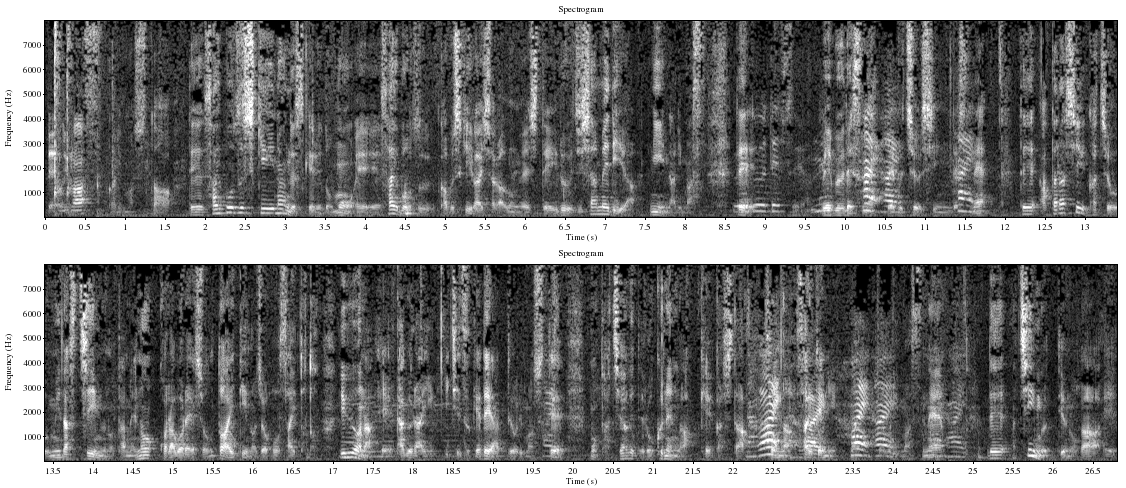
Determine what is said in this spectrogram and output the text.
ております、わかりました。でサイボーズ式なんですけれども、えーサイボーズ株式会社が運営している自社メディアになります。ウェブですよね。ウェブですね、はいはい。ウェブ中心ですね、で新しい価値を生み出すチームのためのコラボレーションと IT の情報サイトというような、えータグライン位置づけでやっておりまして、はい。もう立ち上げて6年が経過したそんなサイトになっておりますね、でチームっていうのが、え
